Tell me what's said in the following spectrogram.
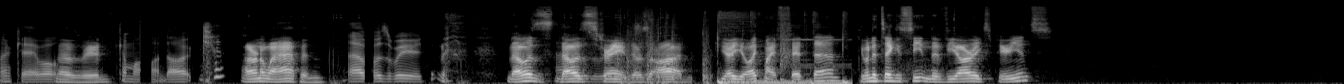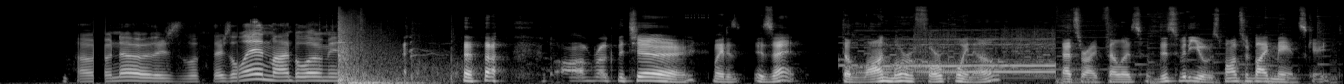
Okay, well, That was weird. come on, dog. I don't know what happened. that was weird. That was that That was was strange. That was odd. Yo, you like my fit though? You want to take a seat in the VR experience? Oh no, there's there's a landmine below me. oh, I broke the chair. Wait, is, is that the Lawnmower 4.0? That's right, fellas. This video is sponsored by Manscaped.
